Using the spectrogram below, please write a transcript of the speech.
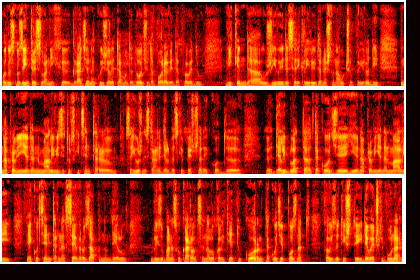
odnosno zainteresovanih e, građana koji žele tamo da dođu, da borave, da provedu vikend, da uživaju, da se rekreiraju, da nešto nauče o prirodi. Napravljen je jedan mali vizitorski centar e, sa južne strane Delbaske peščare kod Deliblata, takođe je napravljen jedan mali ekocentar na severozapadnom delu blizu Banarskog Karlovca na lokalitetu Korn, takođe poznat kao izletište i Devoječki bunar,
